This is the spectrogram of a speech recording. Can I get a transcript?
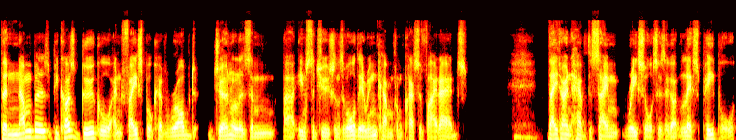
the numbers, because Google and Facebook have robbed journalism uh, institutions of all their income from classified ads, they don't have the same resources. They've got less people.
